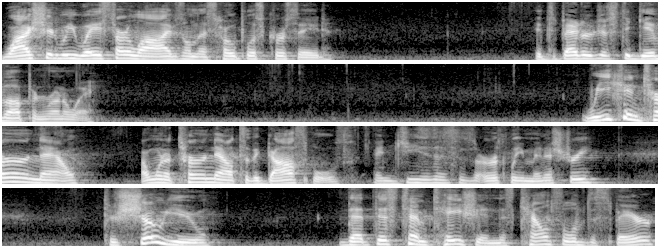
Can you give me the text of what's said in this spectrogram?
Why should we waste our lives on this hopeless crusade? It's better just to give up and run away. We can turn now, I want to turn now to the Gospels and Jesus' earthly ministry to show you that this temptation, this counsel of despair,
